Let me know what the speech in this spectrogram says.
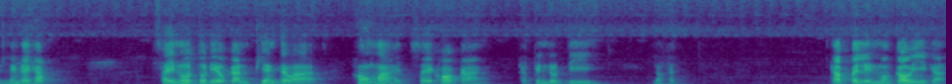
เป็นยังไงครับ ใส่โน้ตตัวเดียวกัน เพียงแต่ว่าเข้ามาใส่ข้อกลางก็เป็นดนตรีแล้วก็กลับไปเล่นมองเก้าอีกอะ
